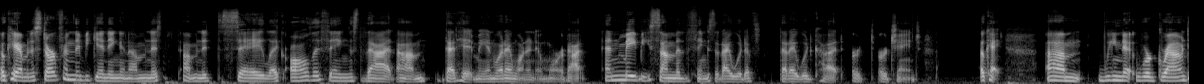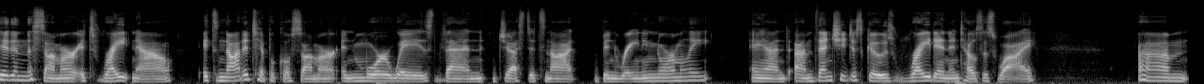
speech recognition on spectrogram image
Okay, I'm going to start from the beginning, and I'm going to I'm going to say like all the things that um, that hit me and what I want to know more about, and maybe some of the things that I would have that I would cut or or change. Okay, um, we know, we're grounded in the summer. It's right now it's not a typical summer in more ways than just it's not been raining normally. And um, then she just goes right in and tells us why. Um,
